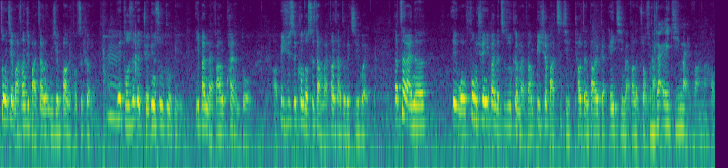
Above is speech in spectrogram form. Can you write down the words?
中介马上就把这样的物件报给投资客了。因为投资客决定速度比一般买方快很多啊，必须是空头市场买方才有这个机会。那再来呢？我奉劝一般的自住客买方，必须要把自己调整到一个 A 级买方的状态。什么叫 A 级买方啊？好，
